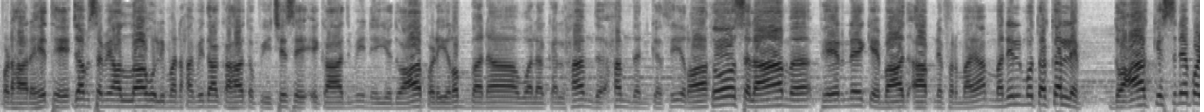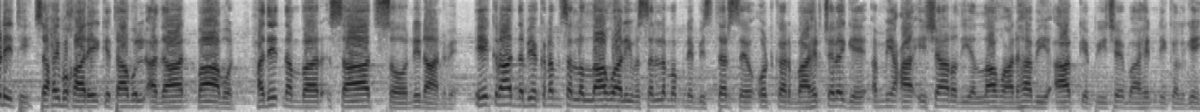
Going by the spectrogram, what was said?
پڑھا رہے تھے۔ جب سمع اللہ لمن حمدہ کہا تو پیچھے سے ایک آدمی نے یہ دعا پڑھی، ربنا ولک الحمد حمدا کثیرا تو سلام پھیرنے کے بعد آپ نے فرمایا، من المتکلم دعا کس نے پڑھی تھی؟ صحیح بخاری، کتاب الادان، بابن، حدیث نمبر سات سو ننانوے۔ ایک رات نبی اکرم صلی اللہ علیہ وسلم اپنے بستر سے اٹھ کر باہر چلے گئے۔ امی عائشہ رضی اللہ عنہ بھی آپ کے پیچھے باہر نکل گئی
